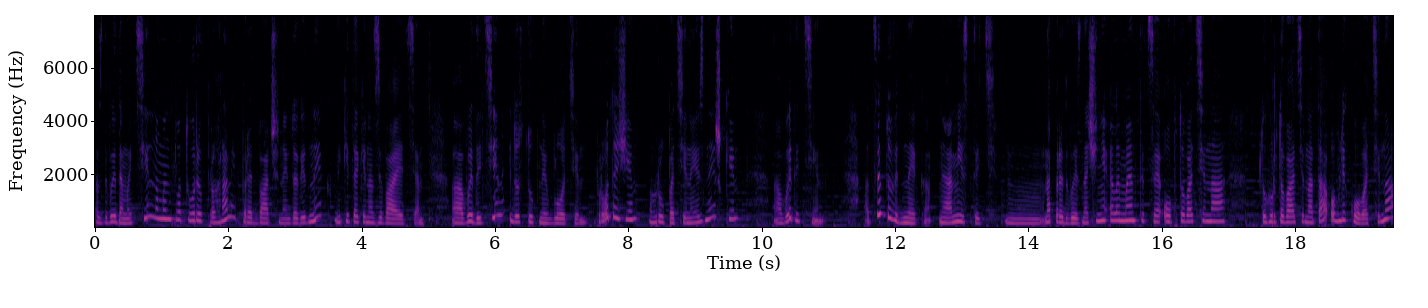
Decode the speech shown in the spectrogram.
з видами цін номенклатури в програмі передбачений довідник, який так і називається Види цін і доступний в блоці продажі, група ціни і знижки, види цін. А цей довідник е, містить м, наперед визначені елементи: це оптова ціна, тобто гуртова ціна та облікова ціна.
